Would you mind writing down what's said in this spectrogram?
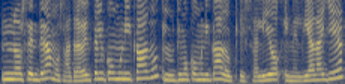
nos enteramos a través del comunicado, el último comunicado que salió en el día de ayer,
